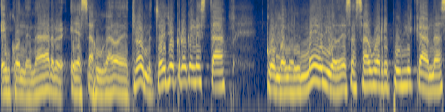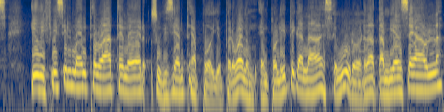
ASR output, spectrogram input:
en condenar esa jugada de Trump. Entonces yo creo que él está como en el medio de esas aguas republicanas y difícilmente va a tener suficiente apoyo. Pero bueno, en política nada es seguro, ¿verdad? También se habla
